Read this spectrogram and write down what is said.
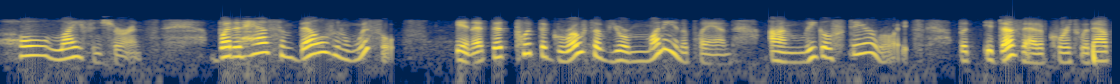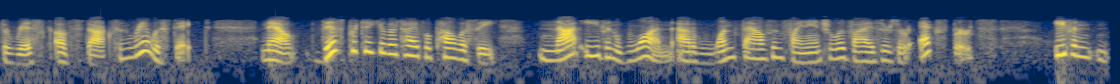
whole life insurance, but it has some bells and whistles in it that put the growth of your money in the plan on legal steroids. But it does that, of course, without the risk of stocks and real estate. Now, this particular type of policy not even one out of 1,000 financial advisors or experts even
